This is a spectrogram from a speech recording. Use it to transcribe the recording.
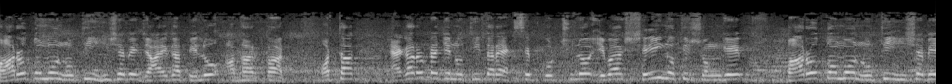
বারোতম নথি হিসেবে জায়গা পেল আধার কার্ড। অর্থাৎ এগারোটা যে নথি তারা অ্যাকসেপ্ট করছিল, এবার সেই নথির সঙ্গে বারোতম নথি হিসেবে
